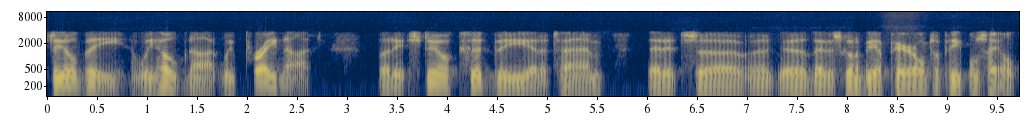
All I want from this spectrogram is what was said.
still be. We hope not. We pray not, but it still could be at a time that it's uh, uh, that it's going to be a peril to people's health.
